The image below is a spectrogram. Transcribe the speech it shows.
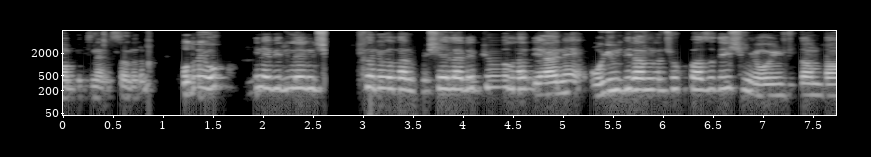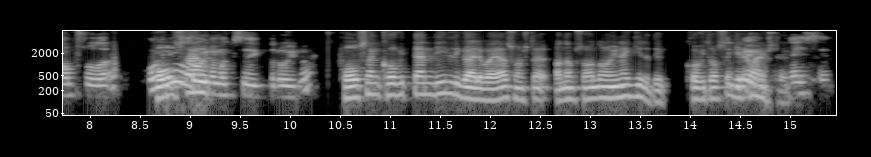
muhabbetine sanırım. O da yok. Yine birilerini çıkarıyorlar. Bir şeyler yapıyorlar. Yani oyun planları çok fazla değişmiyor oyuncudan bağımsız olarak. Oynuyorlar oynamak istedikleri oyunu. Paulsen Covid'den değildi galiba ya. Sonuçta adam sonradan oyuna girdi. Covid olsa işte, Neyse.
